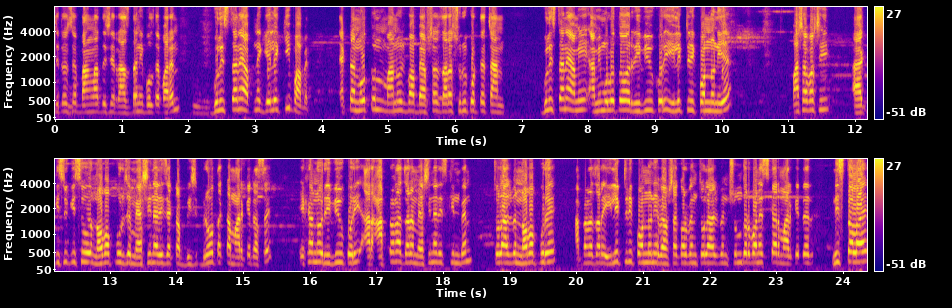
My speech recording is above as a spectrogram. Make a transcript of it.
যেটা হচ্ছে বাংলাদেশের রাজধানী বলতে পারেন গুলিস্তানে আপনি গেলে কি পাবেন? একটা নতুন মানুষ বা ব্যবসা যারা শুরু করতে চান, গুলিস্তানে আমি আমি মূলত রিভিউ করি ইলেকট্রিক পণ্য নিয়ে। পাশাপাশি কিছু কিছু নবাবপুর যে মেশিনারিজ একটা বৃহৎ একটা মার্কেট আছে, এখানেও রিভিউ করি। আর আপনারা যারা মেশিনারিজ কিনবেন, চলে আসবেন নবাবপুরে। আপনারা যারা ইলেকট্রিক পণ্য নিয়ে ব্যবসা করবেন, চলে আসবেন সুন্দরবন স্কয়ার মার্কেটের নিচতলায়।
